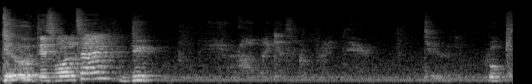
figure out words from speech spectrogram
Dude, this one time, dude. Right dude,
